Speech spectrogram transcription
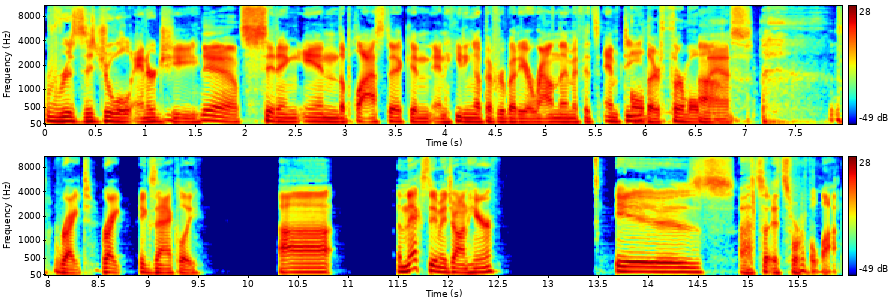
residual energy Yeah. sitting in the plastic and, and heating up everybody around them if it's empty. All their thermal Um, mass. right, right, exactly. Uh, the next image on here is uh, it's, it's sort of a lot.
